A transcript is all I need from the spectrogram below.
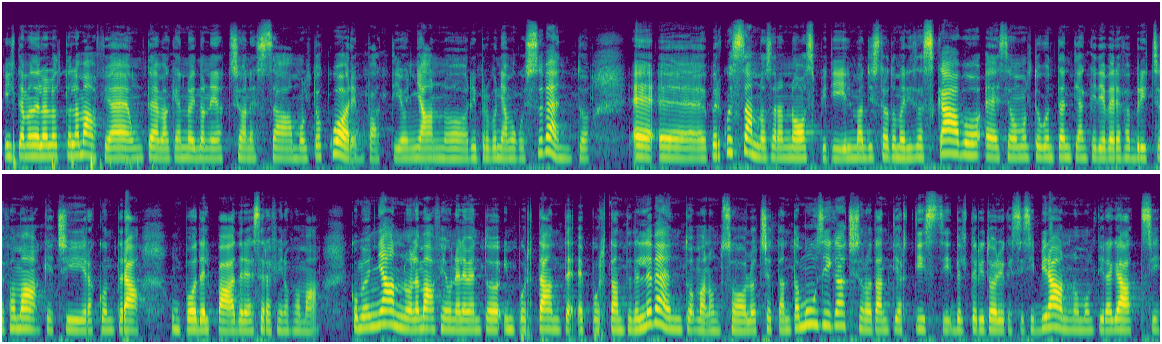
Il tema della lotta alla mafia è un tema che a noi Donne in Azione sta molto a cuore, infatti ogni anno riproponiamo questo evento e eh, per quest'anno saranno ospiti il magistrato Marisa Scavo e siamo molto contenti anche di avere Fabrizio Famà che ci racconterà un po' del padre Serafino Famà. Come ogni anno la mafia è un elemento importante e portante dell'evento, ma non solo, c'è tanta musica, ci sono tanti artisti del territorio che si esibiranno, molti ragazzi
